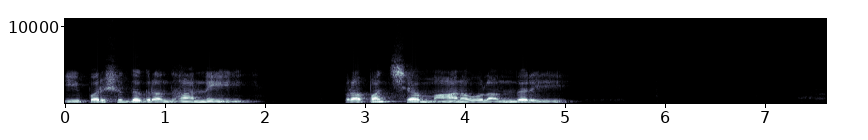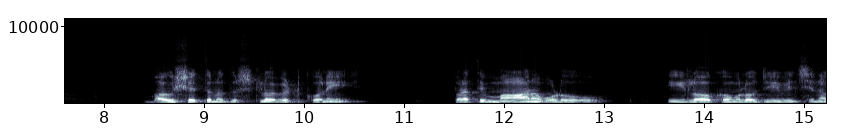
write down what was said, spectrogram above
ఈ పరిశుద్ధ గ్రంథాన్ని ప్రపంచ మానవులందరి భవిష్యత్తును దృష్టిలో పెట్టుకొని ప్రతి మానవుడు ఈ లోకములో జీవించిన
